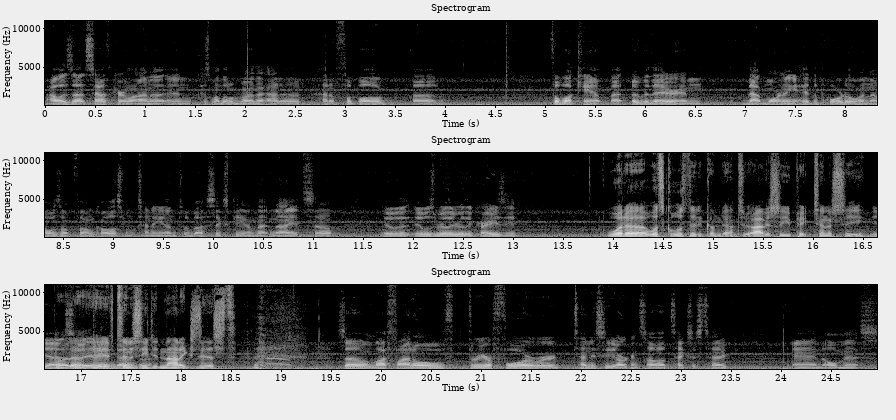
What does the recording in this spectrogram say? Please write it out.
I was at South Carolina, and because my little brother had a had a football uh, football camp over there, and that morning I hit the portal, and I was on phone calls from 10 a.m. to about 6 p.m. that night. So it was it was really really crazy. What uh what schools did it come down to? Obviously, you picked Tennessee, yeah, but so uh, if Tennessee did not exist. So my final three or four were Tennessee, Arkansas, Texas Tech, and Ole Miss,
